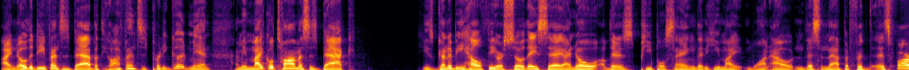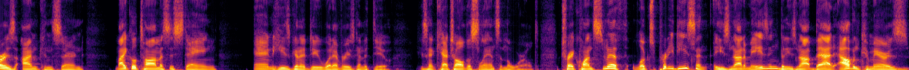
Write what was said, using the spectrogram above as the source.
I know the defense is bad, but the offense is pretty good, man. I mean, Michael Thomas is back. He's going to be healthy, or so they say. I know there's people saying that he might want out and this and that, but for as far as I'm concerned, Michael Thomas is staying, and he's going to do whatever he's going to do. He's going to catch all the slants in the world. Tre'Quan Smith looks pretty decent. He's not amazing, but he's not bad. Alvin Kamara is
